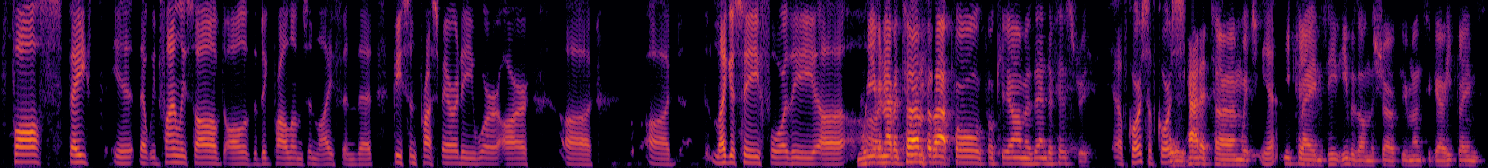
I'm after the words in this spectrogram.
false faith in, that we'd finally solved all of the big problems in life and that peace and prosperity were our uh, uh, legacy for the. Uh, we even uh, have a term for that, Paul, for Fukuyama's end of history. Of course, of course. we had a term which yeah. he claims he, he was on the show a few months ago. He claims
